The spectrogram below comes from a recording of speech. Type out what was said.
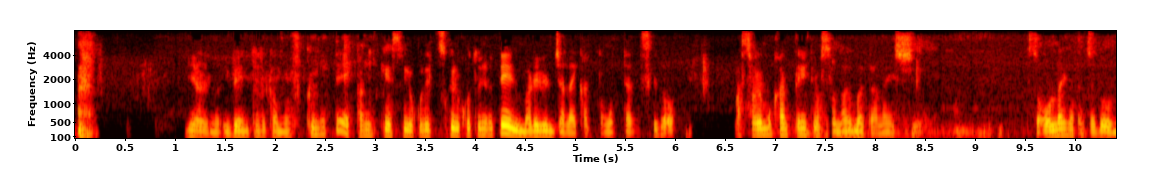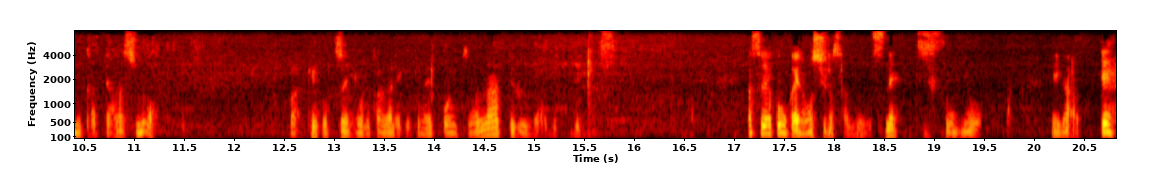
リアルのイベントとかも含めて、関係性を横で作ることによって生まれるんじゃないかと思ったんですけど、まあ、それも簡単に言ってもそんなうまくはないし、そうオンラインだからじゃあどう向かって話も、まあ、結構常日頃考えなきゃいけないポイントだなっていうふうには思っています。まあ、それは今回のおしろさんのですね、実装にがあって、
